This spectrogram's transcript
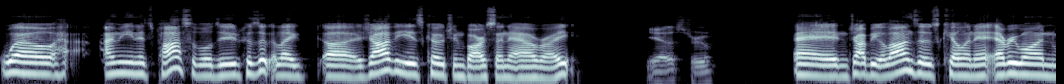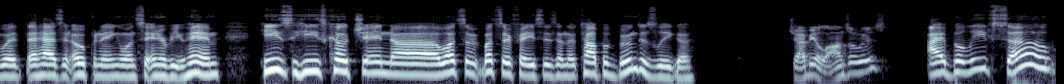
Well, I mean, it's possible, dude. Because look, like, uh, Xavi is coaching Barca now, right? Yeah, that's true. And Xabi Alonso's killing it. Everyone with that has an opening wants to interview him. He's he's coaching. Uh, what's the, what's their faces and the top of Bundesliga. Xabi Alonso is? I believe so.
